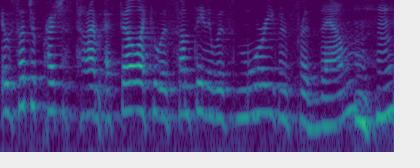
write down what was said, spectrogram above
it was such a precious time i felt like it was something it was more even for them mm-hmm.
